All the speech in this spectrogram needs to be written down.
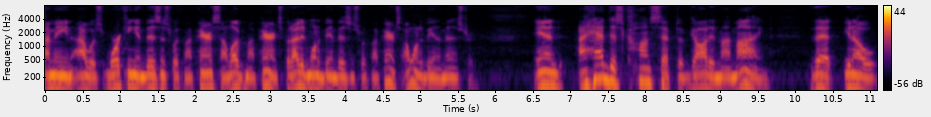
I mean, I was working in business with my parents. I loved my parents, but I didn't want to be in business with my parents. I wanted to be in the ministry. And I had this concept of God in my mind that, you know,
